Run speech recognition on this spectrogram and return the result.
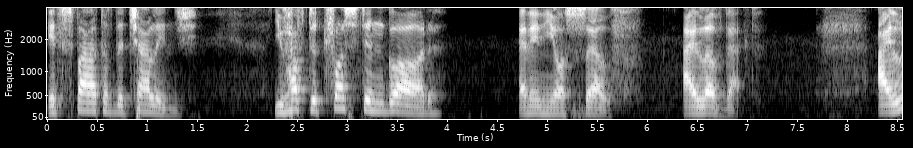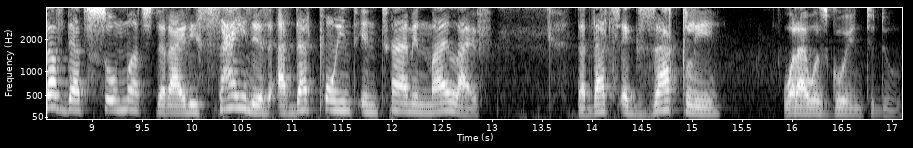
It's part of the challenge. You have to trust in God and in yourself. I love that. I love that so much that I decided at that point in time in my life that that's exactly what I was going to do.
